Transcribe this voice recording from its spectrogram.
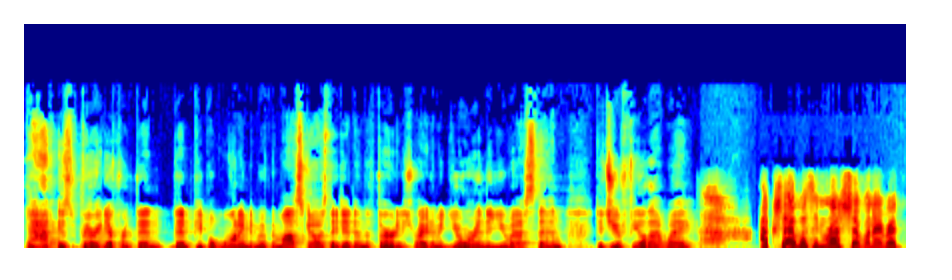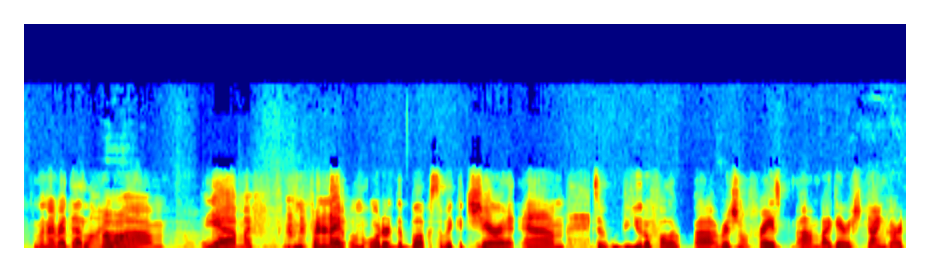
that is very different than than people wanting to move to Moscow as they did in the 30s, right? I mean, you were in the U.S. then. Did you feel that way? Actually, I was in Russia when I read when I read that line. Ah. Um, yeah, my my friend and I ordered the book so we could share it. Um, it's a beautiful uh, original phrase um, by Gary Shteyngart.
